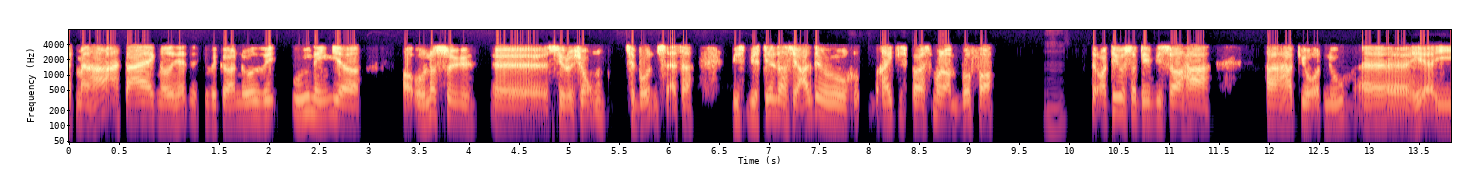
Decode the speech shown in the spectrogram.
at man har, at der er ikke noget her, det skal vi gøre noget ved, uden egentlig at, at undersøge øh, situationen til bunds. Altså, vi, vi stiller os jo aldrig jo rigtig spørgsmål om, hvorfor. Mm. Og det er jo så det, vi så har, har, har gjort nu. Uh, her i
